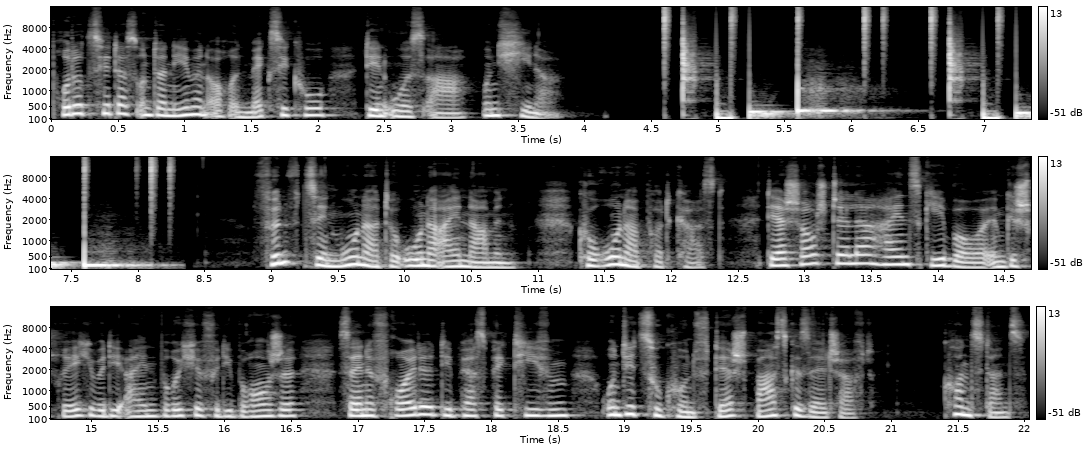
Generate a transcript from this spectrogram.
produziert das Unternehmen auch in Mexiko, den USA und China. 15 Monate ohne Einnahmen. Corona-Podcast. Der Schausteller Heinz Gebauer im Gespräch über die Einbrüche für die Branche, seine Freude, die Perspektiven und die Zukunft der Spaßgesellschaft. Konstanz.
